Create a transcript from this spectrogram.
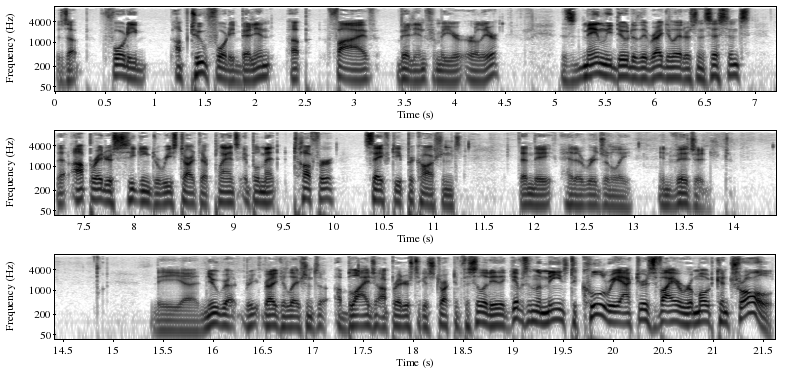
was up 40, up to 40 billion, up 5 billion from a year earlier. This is mainly due to the regulators' insistence that operators seeking to restart their plants implement tougher safety precautions than they had originally envisaged. The uh, new re- re- regulations oblige operators to construct a facility that gives them the means to cool reactors via remote control.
